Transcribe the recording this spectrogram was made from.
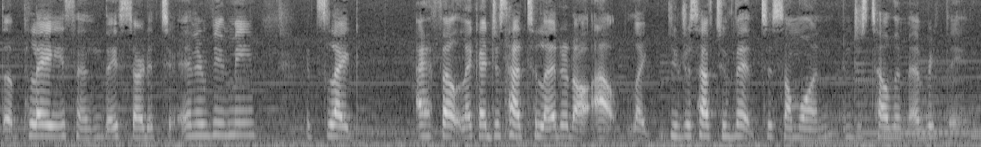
the place and they started to interview me, it's like I felt like I just had to let it all out. Like, you just have to vent to someone and just tell them everything.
